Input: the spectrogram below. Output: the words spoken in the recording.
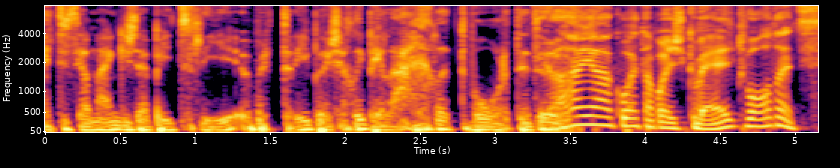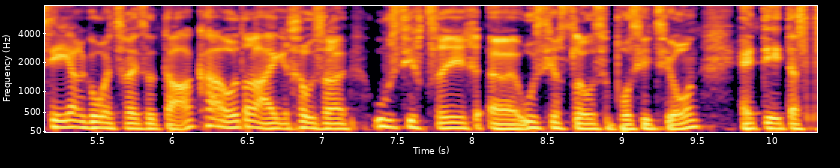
er es ja manchmal ein bisschen übertrieben, ist ein bisschen belächelt worden. Ja, ja, gut, aber er ist gewählt worden, hat ein sehr gutes Resultat gehabt, oder? Eigentlich aus einer äh, aussichtslosen Position. Hat dort das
